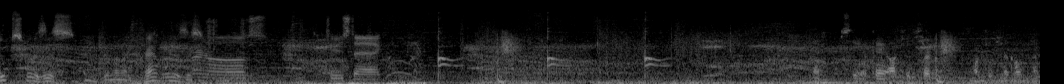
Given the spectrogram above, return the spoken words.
Oops, what is this? Doing all that crap. What is this? Two stack. See, okay, I'll keep circle. I'll keep circle open.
